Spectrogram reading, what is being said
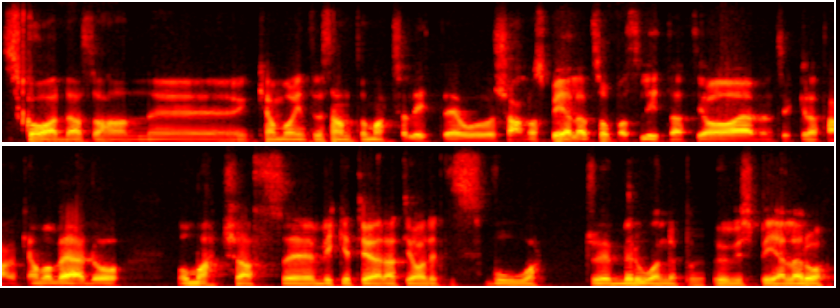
skada så han eh, kan vara intressant att matcha lite. Och Chan har spelat så pass lite att jag även tycker att han kan vara värd att, att matchas. Eh, vilket gör att jag har lite svårt, Eh, beroende på hur vi spelar, då,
